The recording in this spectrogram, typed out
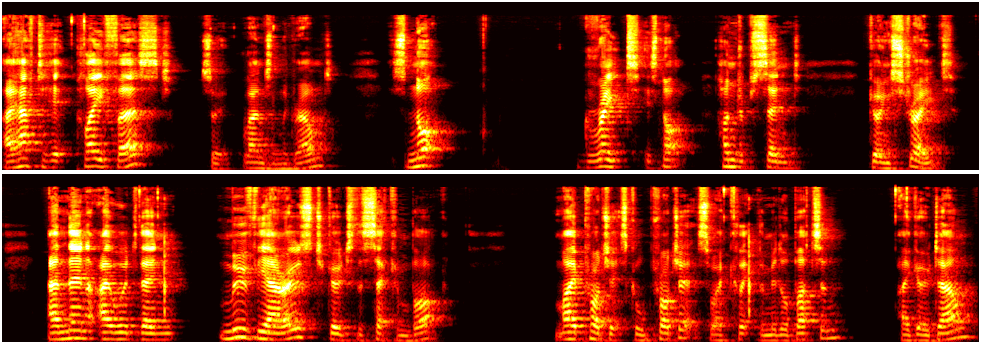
I have to hit play first, so it lands on the ground. It's not great, it's not 100% going straight. And then I would then move the arrows to go to the second block. My project's called project, so I click the middle button. I go down.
